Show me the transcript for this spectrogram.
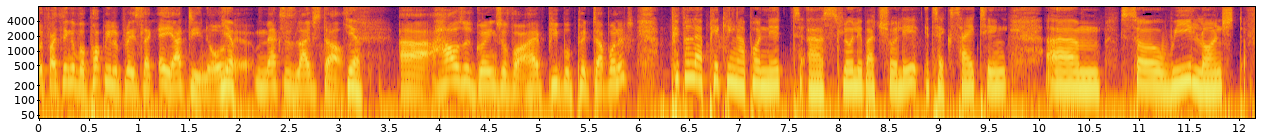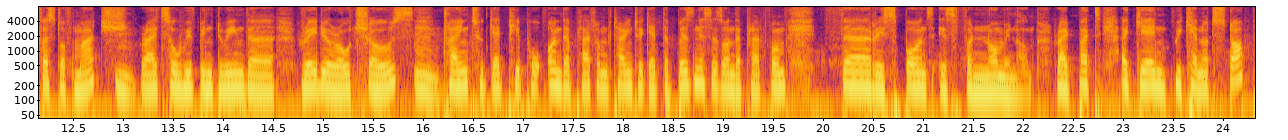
if I think of a popular place like Eyadini or Yep. uh, Max's Lifestyle, Yeah. uh, how's it going so far? Have people picked up on it? People are picking up on it uh, slowly but surely. It's exciting. Um, so we launched first of March, right? So we've been doing the radio road shows, trying to get people on the platform, trying to get the businesses on the platform. The response is phenomenal, right? But again, we cannot stop.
